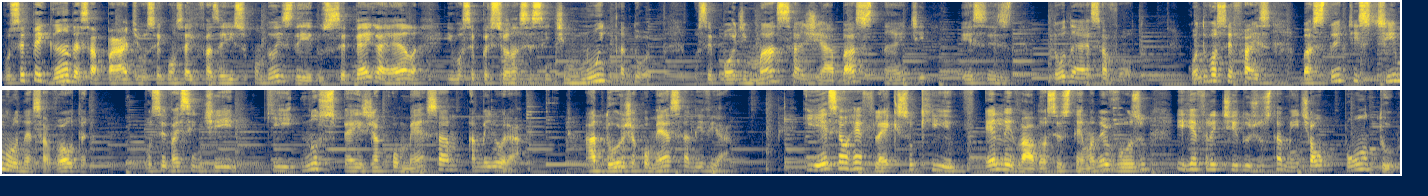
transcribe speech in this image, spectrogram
Você pegando essa parte, você consegue fazer isso com dois dedos. Você pega ela e você pressiona, você sente muita dor. Você pode massagear bastante esses toda essa volta. Quando você faz bastante estímulo nessa volta, você vai sentir que nos pés já começa a melhorar, a dor já começa a aliviar. E esse é o reflexo que é levado ao sistema nervoso e refletido justamente ao ponto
